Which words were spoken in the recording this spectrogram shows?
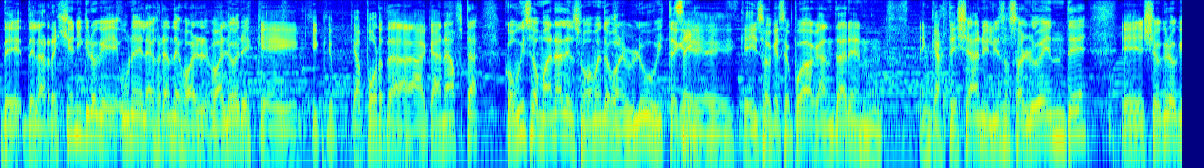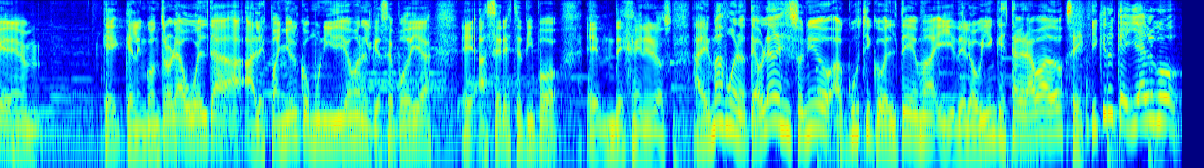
de- de la región y creo que uno de los grandes val- valores que, que- que- que aporta acá NAFTA, como hizo Manal en su momento con el blues, viste, que, que hizo que se pueda cantar en, en castellano y lo hizo solvente, eh, yo creo que que, que le encontró la vuelta a- al español como un idioma en el que se podía eh, hacer este tipo eh, de géneros. Además, bueno, te hablaba de ese sonido acústico del tema y de lo bien que está grabado. Sí. Y creo que hay algo,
